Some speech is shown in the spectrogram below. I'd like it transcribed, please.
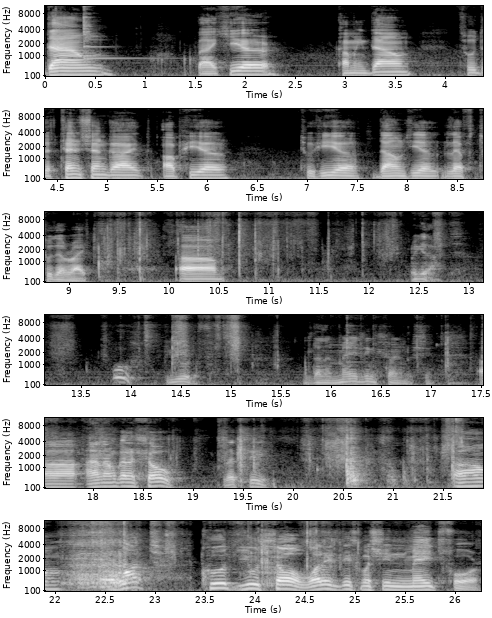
down, back here, coming down, through the tension guide, up here, to here, down here, left to the right. Um, look at that. Ooh, beautiful. An amazing sewing machine. Uh, and I'm gonna sew. Let's see. Um, what could you sew? What is this machine made for?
